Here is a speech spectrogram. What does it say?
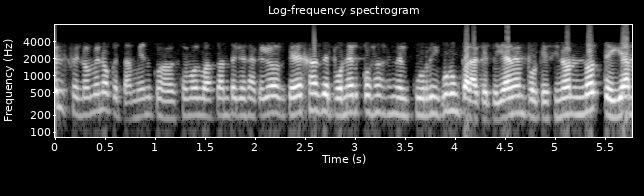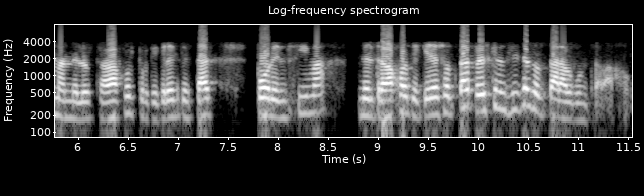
el fenómeno que también conocemos bastante, que es aquello que dejas de poner cosas en el currículum para que te llamen, porque si no, no te llaman de los trabajos porque creen que estás por encima del trabajo al que quieres optar, pero es que necesitas optar algún trabajo.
